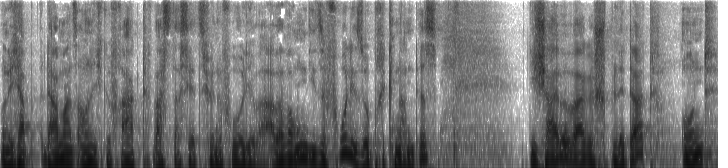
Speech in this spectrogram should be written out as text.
Und ich habe damals auch nicht gefragt, was das jetzt für eine Folie war. Aber warum diese Folie so prägnant ist, die Scheibe war gesplittert und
